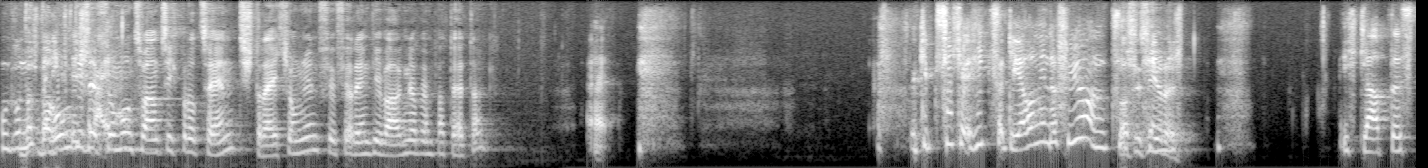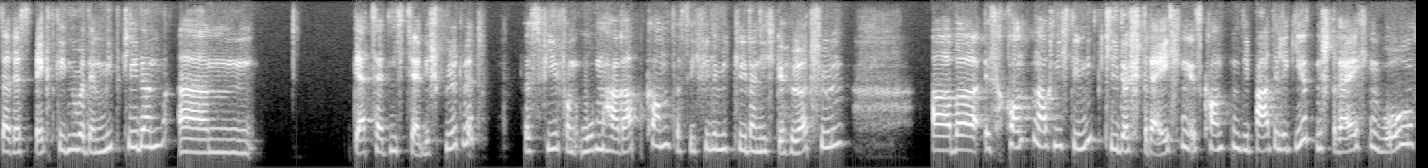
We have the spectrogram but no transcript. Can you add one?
Und wo nicht Warum diese 25 Prozent Streichungen für, Randy Wagner beim Parteitag? Äh, da gibt es sicher Hicks-Erklärungen dafür. Und Was ist Ihre? Ich, ich glaube, dass der Respekt gegenüber den Mitgliedern ähm, derzeit nicht sehr gespürt wird, dass viel von oben herabkommt, dass sich viele Mitglieder nicht gehört fühlen. Aber es konnten auch nicht die Mitglieder streichen, es konnten die paar Delegierten streichen, wo,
